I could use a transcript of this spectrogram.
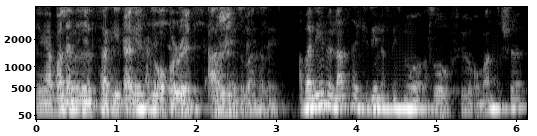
Digga, Valentinstag ist geistkrank overrated. Sorry. zu machen. Aber neben dem Land habe ich gesehen, ist nicht nur so für romantische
